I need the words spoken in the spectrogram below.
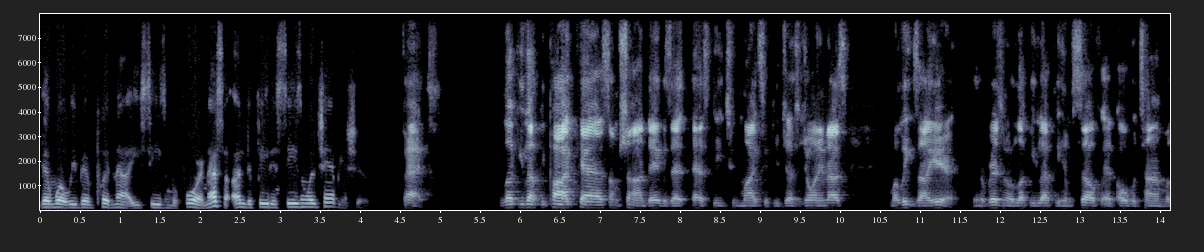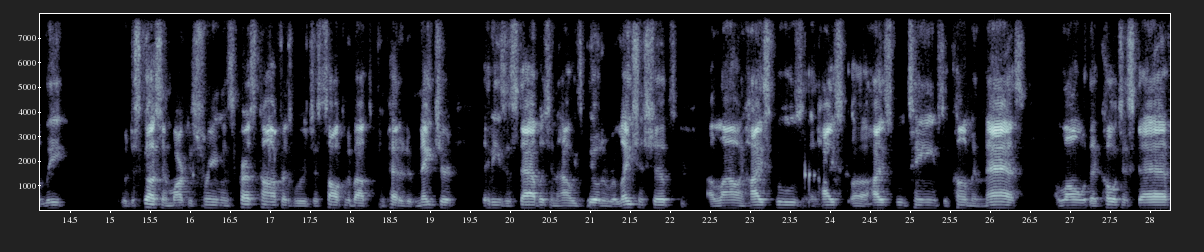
than what we've been putting out each season before. And that's an undefeated season with a championship. Thanks. Lucky Lefty Podcast. I'm Sean Davis at SD2 Mics. If you're just joining us, Malik Zaire, the original Lucky Lefty himself at Overtime Malik. We're discussing Marcus Freeman's press conference. We are just talking about the competitive nature that he's established and how he's building relationships, allowing high schools and high, uh, high school teams to come in mass along with their coaching staff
